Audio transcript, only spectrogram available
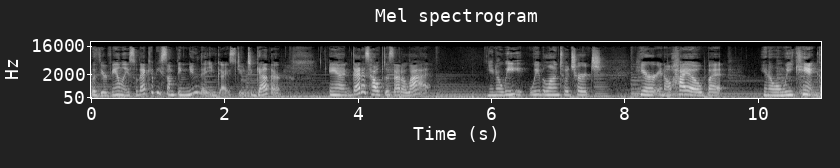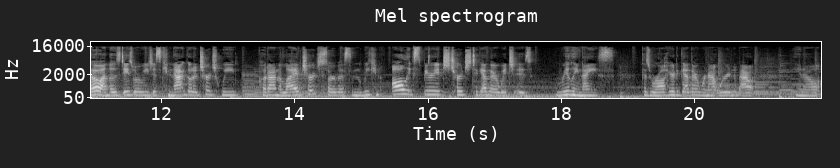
with your family. So that could be something new that you guys do together. And that has helped us out a lot. You know, we we belong to a church here in Ohio, but you know, when we can't go on those days where we just cannot go to church, we put on a live church service and we can all experience church together, which is really nice because we're all here together. We're not worried about, you know,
